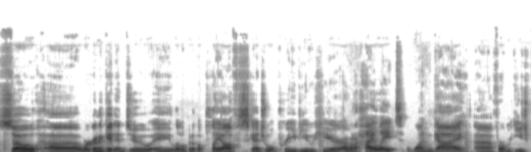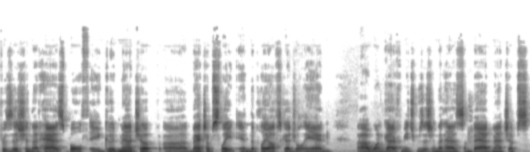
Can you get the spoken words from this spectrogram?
So uh, we're going to get into a little bit of a playoff schedule preview here. I want to highlight one guy uh, from each position that has both a good matchup uh, matchup slate in the playoff schedule and uh, one guy from each position that has some bad matchups.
